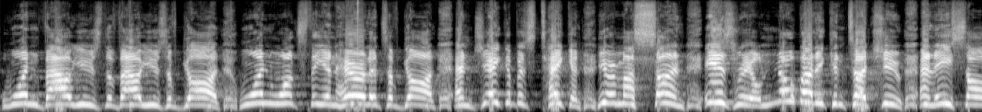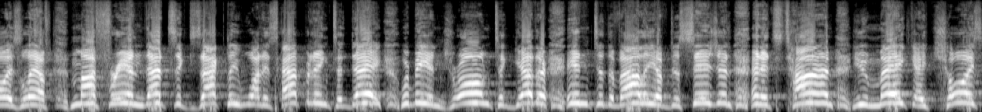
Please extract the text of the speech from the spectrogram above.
one values the values of God, one wants the inheritance of God, and Jacob is taken. You're my son, Israel. Nobody can touch you. And Esau is left. My friend friend, that's exactly what is happening today. We're being drawn together into the valley of decision, and it's time you make a choice.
